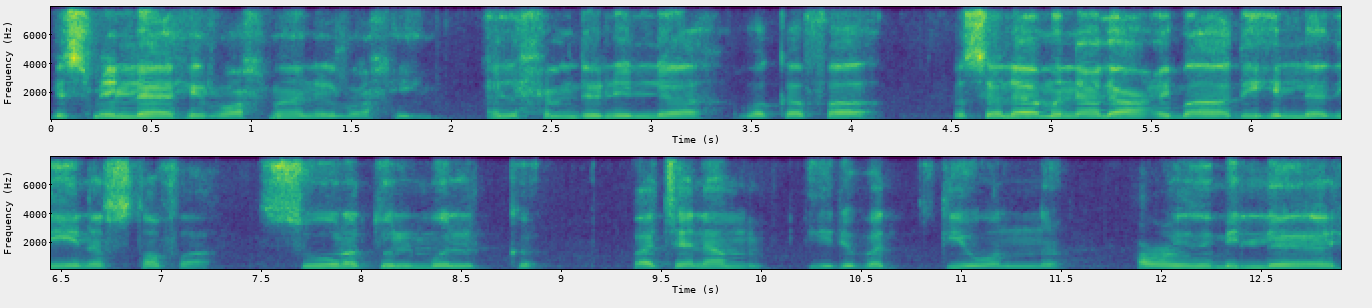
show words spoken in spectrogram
بسم الله الرحمن الرحيم الحمد لله وكفى وسلام على عباده الذين اصطفى سورة الملك വചനം ഇരുപത്തിയൊന്ന് أعوذ بالله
